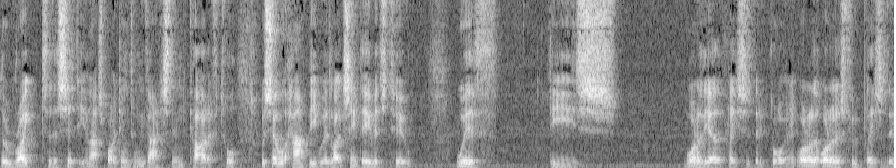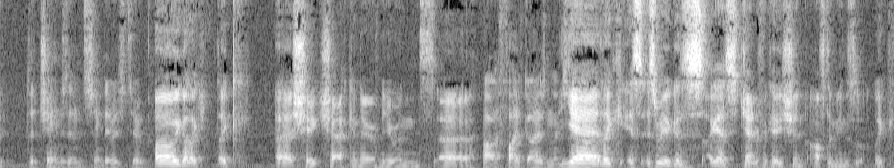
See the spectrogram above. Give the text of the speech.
the right to the city, and that's what I don't think we've asked in Cardiff at all. We're so happy with like St David's 2, with these. What are the other places they've brought in? What are the, what are those food places they've the chains in St David's too? Oh, you got like like uh, Shake Shack in there of new and uh, Ah, like Five Guys and things. yeah, like like it's it's weird because I guess gentrification often means like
